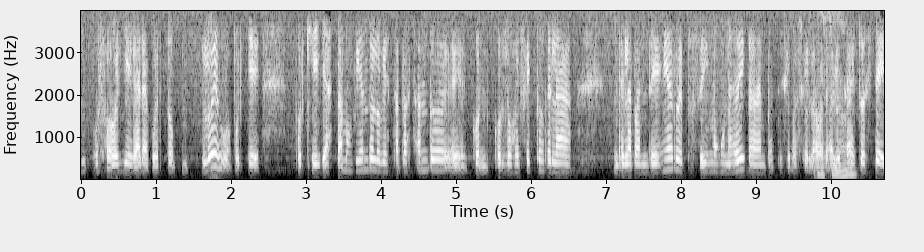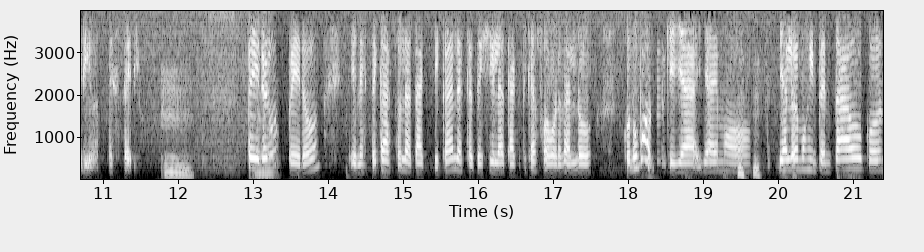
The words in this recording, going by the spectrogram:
y por favor llegar a puerto luego, porque porque ya estamos viendo lo que está pasando eh, con, con los efectos de la de la pandemia, retrocedimos una década en participación laboral. esto es serio, es serio. Mm. Pero, pero, en este caso la táctica, la estrategia y la táctica fue abordarlo con humor, porque ya ya hemos ya lo hemos intentado con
